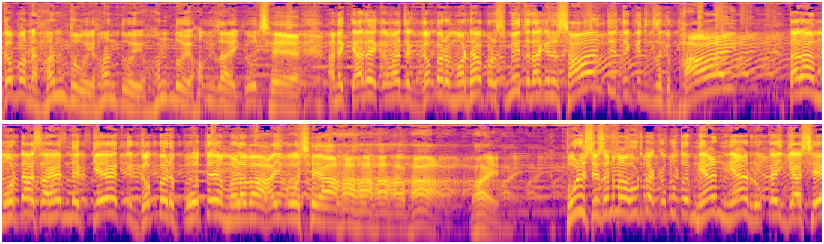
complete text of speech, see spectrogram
ગબ્બર ને હંધુય હંધુય હંધુય સમજાય ગયું છે. અને ક્યારેક અવાજ ગબ્બર મોઢા પર સ્મિત રાખીને શાંતિથી કીધું કે, ભાઈ, તારા મોટા સાહેબ ને કે કે ગબ્બર પોતે મળવા આવ્યો છે. આ હા હા હા હા ભાઈ. પોલીસ સ્ટેશનમાં ઉડતા કબૂતર ન્યા ન્યા રોકાઈ ગયા છે.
